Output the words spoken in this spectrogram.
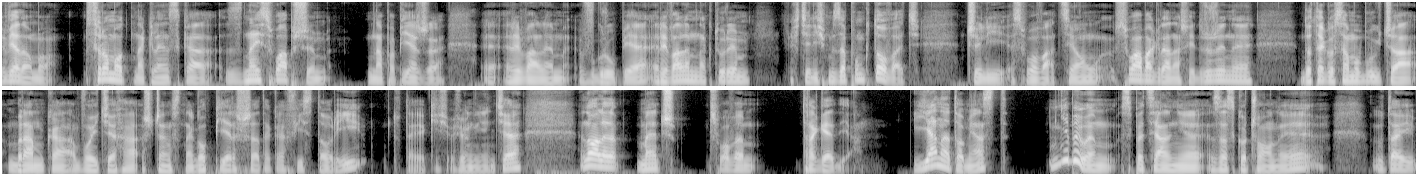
wiadomo, sromotna klęska z najsłabszym na papierze y, rywalem w grupie, rywalem, na którym chcieliśmy zapunktować czyli Słowacją. Słaba gra naszej drużyny, do tego samobójcza bramka Wojciecha Szczęsnego, pierwsza taka w historii, tutaj jakieś osiągnięcie. No ale mecz słowem tragedia. Ja natomiast nie byłem specjalnie zaskoczony. Tutaj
